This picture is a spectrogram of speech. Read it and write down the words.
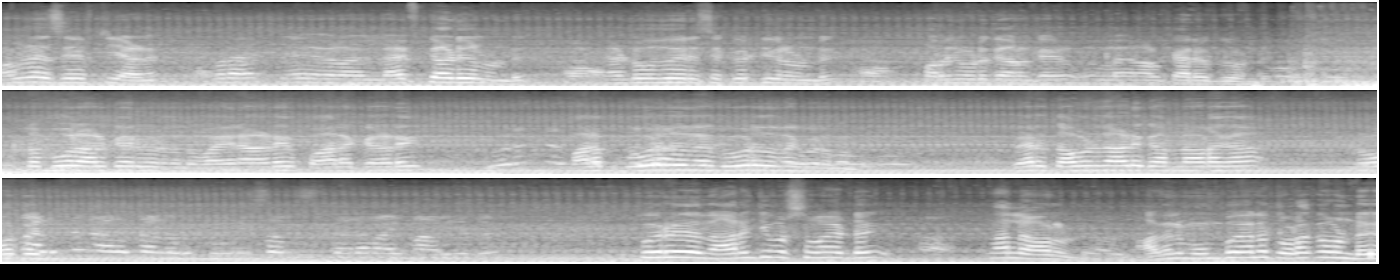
വളരെ സേഫ്റ്റിയാണ് ഇവിടെ ലൈഫ് ഗാർഡുകളുണ്ട് രണ്ടു മൂന്ന് പേര് സെക്യൂരിറ്റികളുണ്ട് പറഞ്ഞു കൊടുക്കാനൊക്കെ ഉള്ള ആൾക്കാരൊക്കെ ഉണ്ട്. ഇഷ്ടംപോലെ ആൾക്കാർ വരുന്നുണ്ട്. വയനാട് പാലക്കാട് പല ദൂരെ നിന്ന് ദൂരെ നിന്നൊക്കെ വരുന്നുണ്ട്. വേറെ തമിഴ്നാട് കർണാടക നോർത്ത് ഇപ്പോൾ ഒരു നാലഞ്ച് വർഷമായിട്ട് നല്ല ആളുണ്ട്. അതിന് മുമ്പ് തന്നെ തുടക്കമുണ്ട്.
